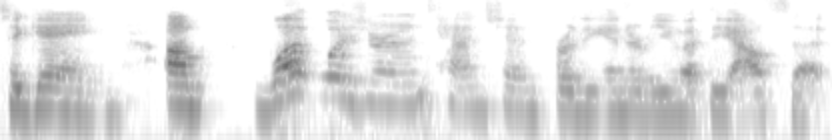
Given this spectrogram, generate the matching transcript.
to gain. Um, what was your intention for the interview at the outset?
